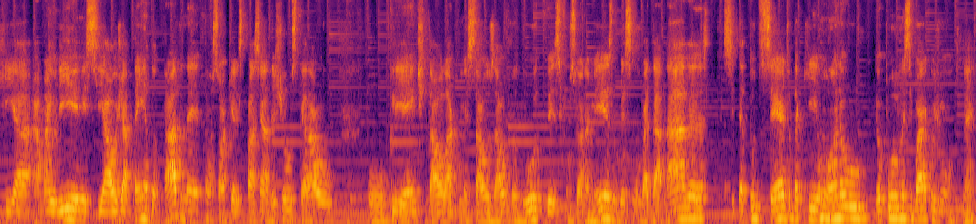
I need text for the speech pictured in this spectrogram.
que a, a maioria inicial já tenha adotado, né, então só que falam assim, ah, deixa eu esperar o, o cliente tal lá começar a usar o produto, ver se funciona mesmo, ver se não vai dar nada, se der tudo certo, daqui um ano eu, eu pulo nesse barco junto, né?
